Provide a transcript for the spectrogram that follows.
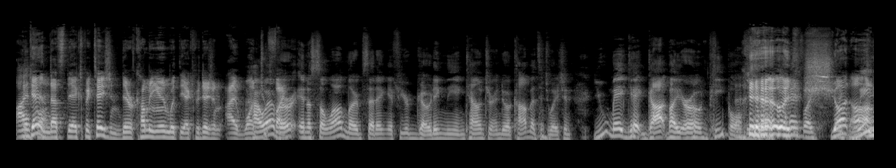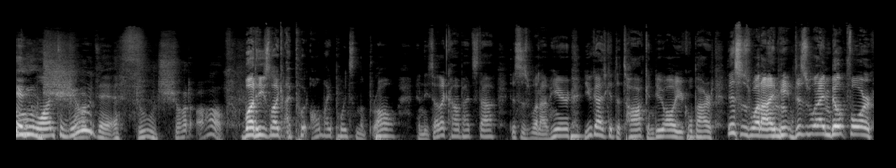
I Again, fi- that's the expectation. They're coming in with the expectation. I want However, in a salon LARP setting, if you're goading the encounter into a combat situation, you may get got by your own people. yeah, like, like, shut we up. We didn't want to do up. this. Dude, shut up. But he's like, I put all my points in the brawl and these other combat stuff. This is what I'm here. You guys get to talk and do all your cool powers. This is what I mean. This is what I'm built for.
